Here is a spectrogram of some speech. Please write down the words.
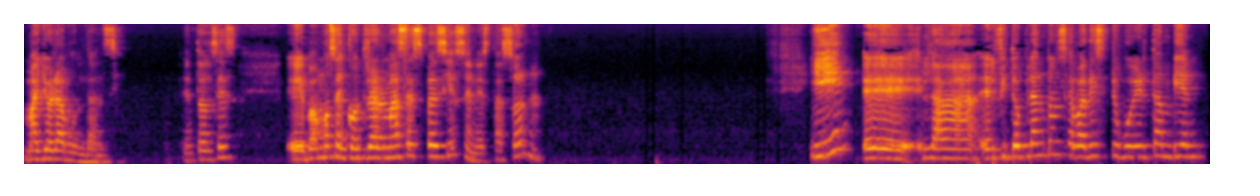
mayor abundancia. Entonces, eh, vamos a encontrar más especies en esta zona. Y eh, el fitoplancton se va a distribuir también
